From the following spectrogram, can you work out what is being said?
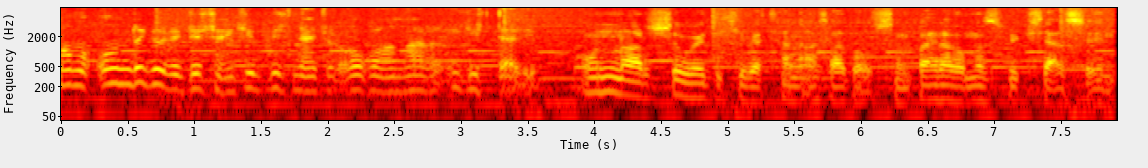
Amma onda görəcəksən ki, biz nə cür oğlanlar, igidlərik. Onun arzusu o idi ki, vətən azad olsun, bayrağımız yüksəlsin,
